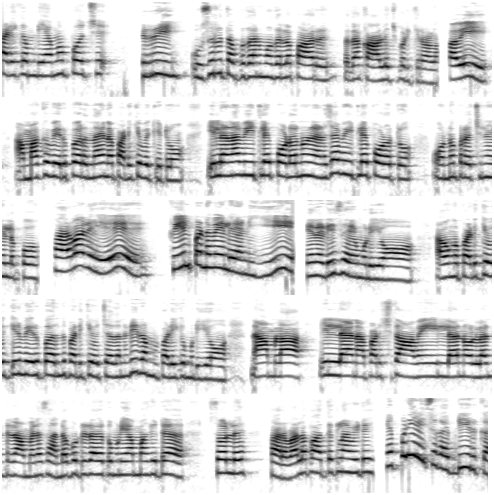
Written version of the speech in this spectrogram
படிக்க முடியாம போச்சு. இரி உசுறு தப்பு தான் முதல்ல பாரு. இப்போதான் காலேஜ் படிக்கிறாளாம். பவி அம்மாக்கு விருப்பம் இருந்தால் என்ன படிக்க வைக்கட்டும். இல்லைன்னா வீட்டிலே போடணும்னு நினச்சா வீட்டிலே போடட்டும். ஒன்றும் பிரச்சனை இல்லை போ. ஃபீல் பண்ணவே இல்லையா நீ? என்னடி செய்ய முடியும்? அவங்க படிக்க வைக்கிற விருப்பம் இருந்து படிக்க வச்சாதானடி நம்ம படிக்க முடியும். நாமளா இல்லை நான் படிச்சுட்டான் அவன் இல்லை நொல்லன்ட்டு நாம என்ன சண்டை போட்டுட்டா இருக்க முடியும் அம்மா கிட்ட? சொல்லு. பரவாயில்ல பார்த்துக்கலாம் விடு. எப்படி ஐசக்கா எப்படி இருக்க?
